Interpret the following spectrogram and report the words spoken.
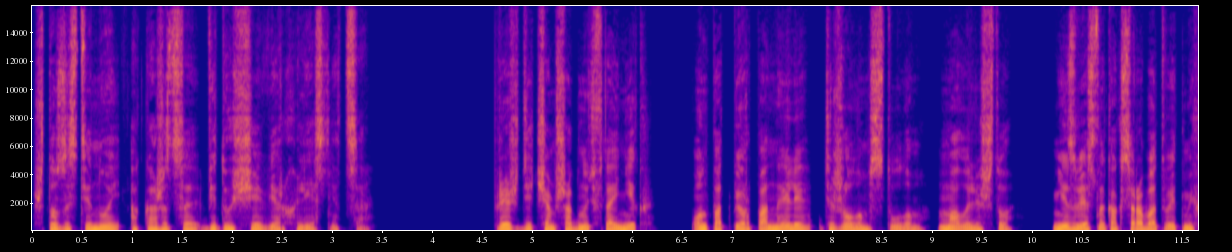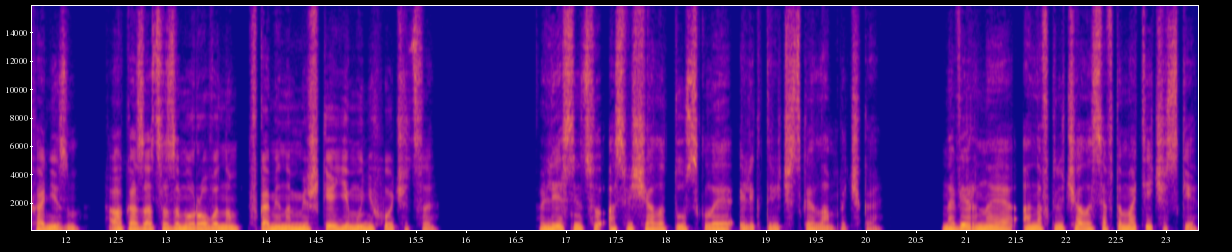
что за стеной окажется ведущая вверх лестница. Прежде чем шагнуть в тайник, он подпер панели тяжелым стулом. Мало ли что. Неизвестно, как срабатывает механизм, а оказаться замурованным в каменном мешке ему не хочется. Лестницу освещала тусклая электрическая лампочка. Наверное, она включалась автоматически,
